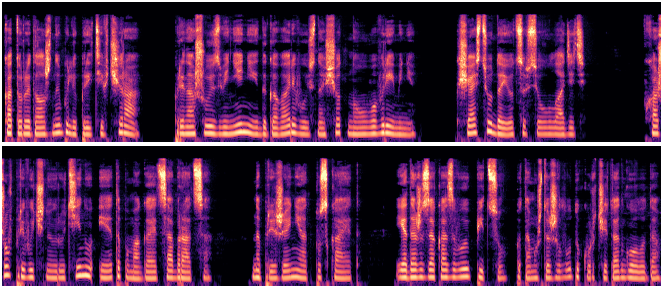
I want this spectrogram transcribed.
которые должны были прийти вчера. Приношу извинения и договариваюсь насчет нового времени. К счастью, удается все уладить. Вхожу в привычную рутину, и это помогает собраться. Напряжение отпускает. Я даже заказываю пиццу, потому что желудок урчит от голода.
